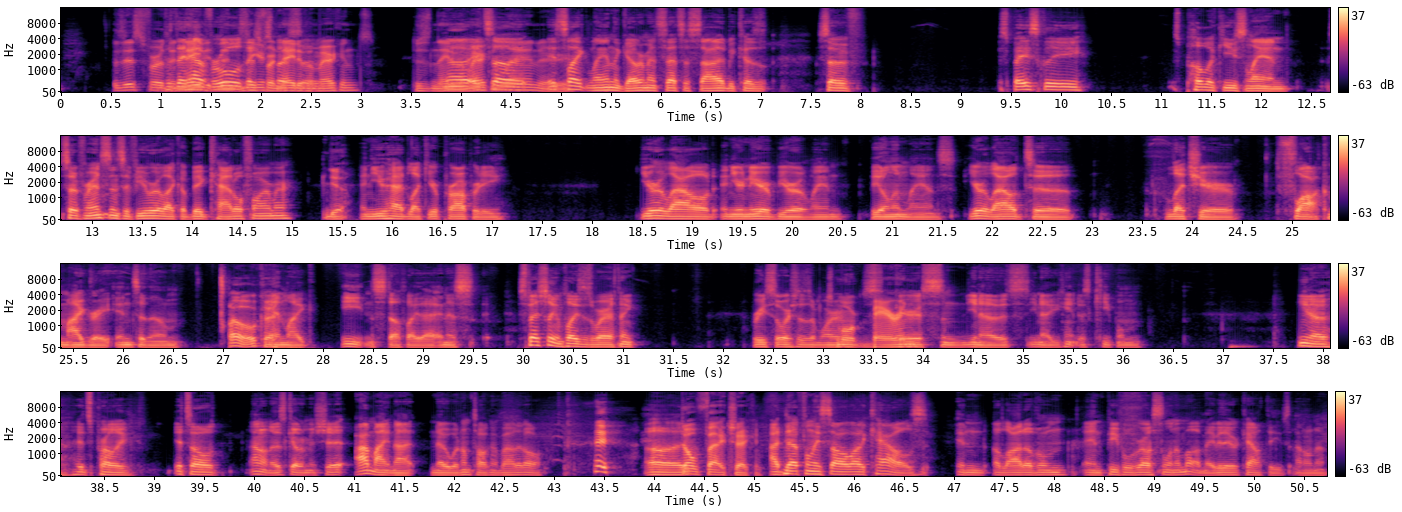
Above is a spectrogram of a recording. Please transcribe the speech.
is this for?" The they have native, rules that Is this you're for Native to- Americans? This is Native no, American it's uh, land. Or? it's like land the government sets aside because so if it's basically it's public use land. So for instance, if you were like a big cattle farmer yeah, and you had like your property, you're allowed and you're near Bureau of Land BLM lands, you're allowed to let your flock migrate into them Oh, okay. and like eat and stuff like that. And it's especially in places where I think resources are more more barren. scarce and you know it's you know you can't just keep them. You know it's probably it's all I don't know it's government shit. I might not know what I'm talking about at all. uh, don't fact check him. I definitely saw a lot of cows and a lot of them and people rustling them up. Maybe they were cow thieves. I don't know.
